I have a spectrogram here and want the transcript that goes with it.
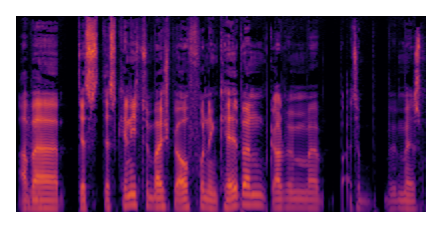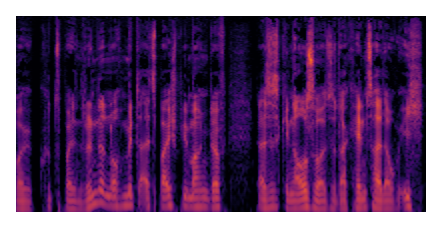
aber mhm. das, das kenne ich zum Beispiel auch von den Kälbern, gerade wenn man, also wenn man jetzt mal kurz bei den Rindern noch mit als Beispiel machen darf, da ist es genauso. Also da kennt es halt auch ich,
